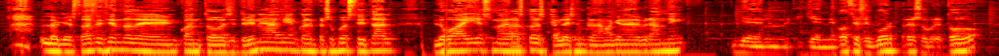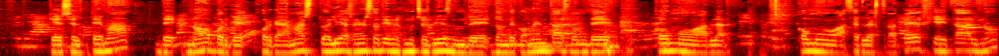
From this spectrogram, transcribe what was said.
lo que estabas diciendo de en cuanto si te viene alguien con el presupuesto y tal, luego ahí es una de las cosas que habláis siempre en la máquina del branding y en, y en negocios y WordPress sobre todo, que es el tema de no, porque, porque además tú, Elías, en esto tienes muchos vídeos donde, donde comentas donde cómo hablar, cómo hacer la estrategia y tal, ¿no?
